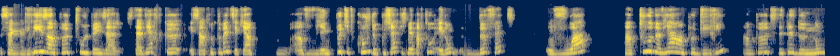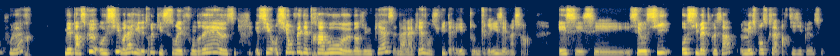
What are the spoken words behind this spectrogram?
ça grise un peu tout le paysage. C'est-à-dire que, et c'est un truc tout bête, c'est qu'il y, y, a une petite couche de poussière qui se met partout. Et donc, de fait, on voit, tout devient un peu gris, un peu cette espèce de non-couleur. Mais parce que aussi, voilà, il y a des trucs qui se sont effondrés. Euh, et si on, si on fait des travaux euh, dans une pièce, bah, la pièce, ensuite, elle est toute grise et machin. Et c'est aussi, aussi bête que ça, mais je pense que ça a participé aussi.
